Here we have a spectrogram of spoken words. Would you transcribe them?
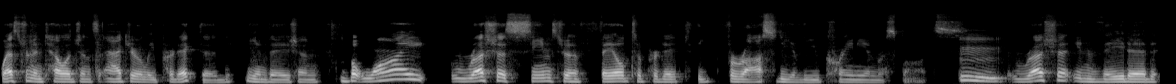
Western intelligence accurately predicted the invasion. But why Russia seems to have failed to predict the ferocity of the Ukrainian response. Mm. Russia invaded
